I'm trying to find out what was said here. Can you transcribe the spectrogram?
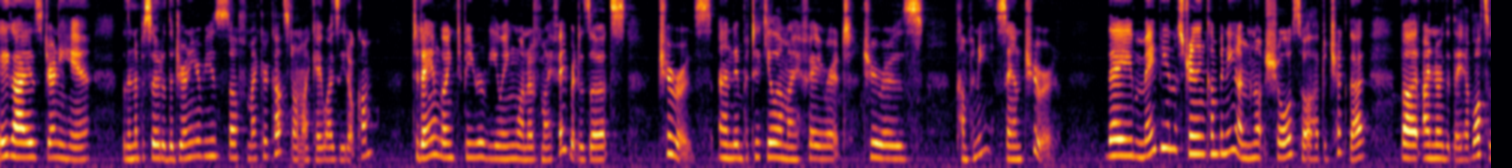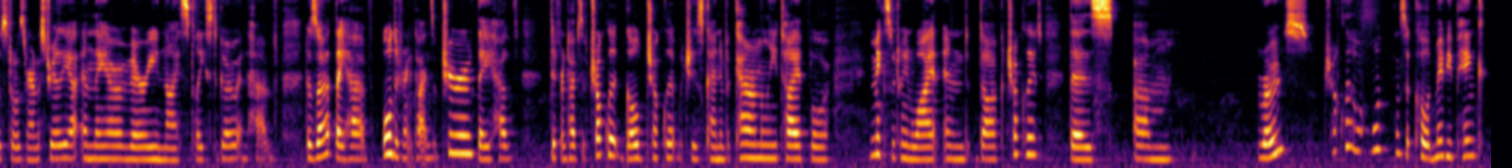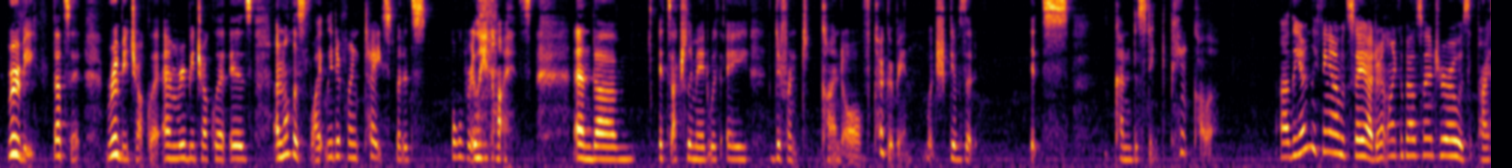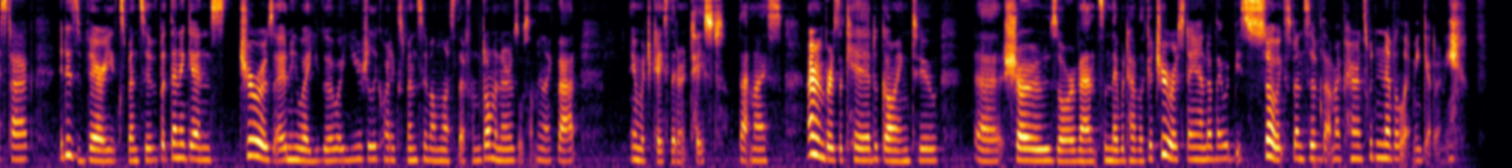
Hey guys, Journey here with an episode of the Journey Reviews Self Microcast on ykyz.com. Today I'm going to be reviewing one of my favorite desserts, churros, and in particular my favorite churros company, San Churro. They may be an Australian company, I'm not sure, so I'll have to check that, but I know that they have lots of stores around Australia and they are a very nice place to go and have dessert. They have all different kinds of churro, they have different types of chocolate gold chocolate, which is kind of a caramelly type or mix between white and dark chocolate. There's um, rose chocolate. What, was it called? Maybe pink. Ruby. That's it. Ruby chocolate. And ruby chocolate is another slightly different taste, but it's all really nice. And um, it's actually made with a different kind of cocoa bean, which gives it its kind of distinct pink color. Uh, the only thing I would say I don't like about San Churro is the price tag. It is very expensive, but then again, churros anywhere you go are usually quite expensive unless they're from Domino's or something like that, in which case they don't taste that nice. I remember as a kid going to uh, shows or events and they would have like a churro stand and they would be so expensive that my parents would never let me get any.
